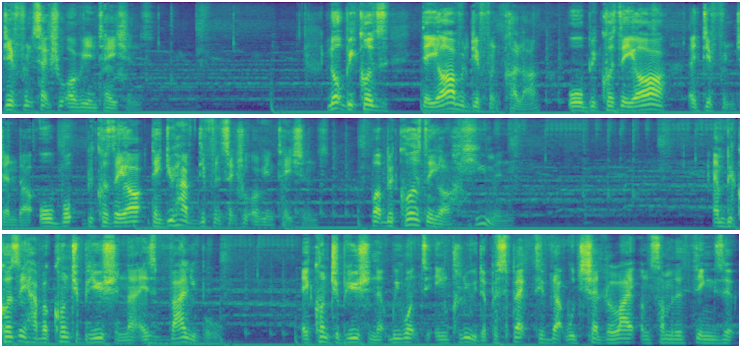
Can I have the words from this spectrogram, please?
different sexual orientations. Not because they are of a different color or because they are a different gender or because they are they do have different sexual orientations but because they are human and because they have a contribution that is valuable a contribution that we want to include a perspective that would shed light on some of the things that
